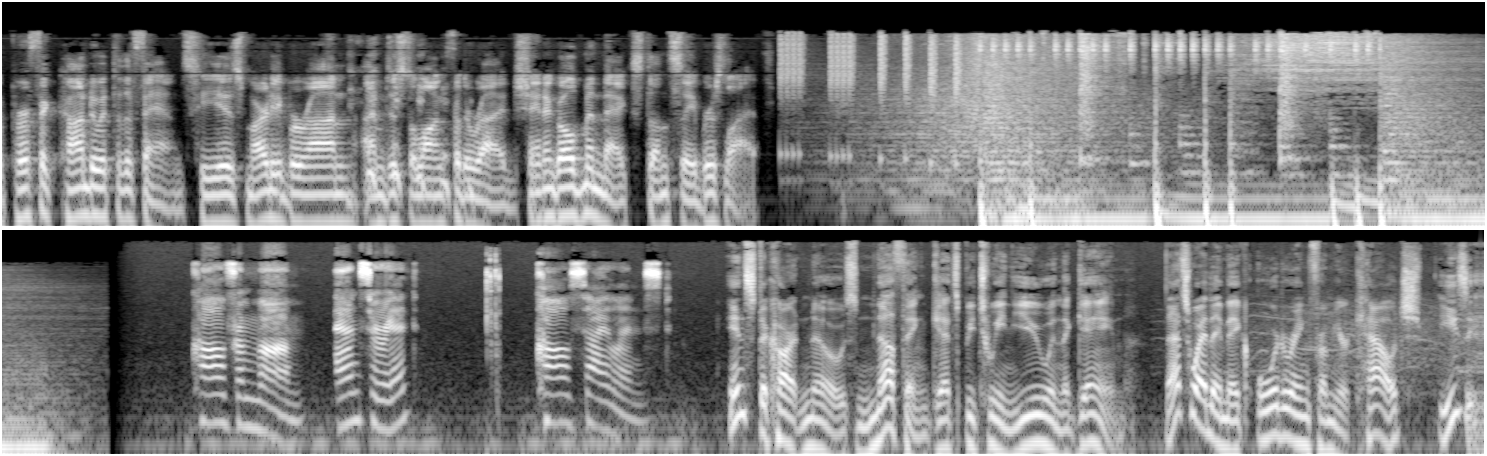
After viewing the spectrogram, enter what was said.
the perfect conduit to the fans. He is Marty Biron. I'm just along for the ride. Shayna Goldman next on Sabres Live. Call from mom. Answer it. Call silenced. Instacart knows nothing gets between you and the game. That's why they make ordering from your couch easy.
